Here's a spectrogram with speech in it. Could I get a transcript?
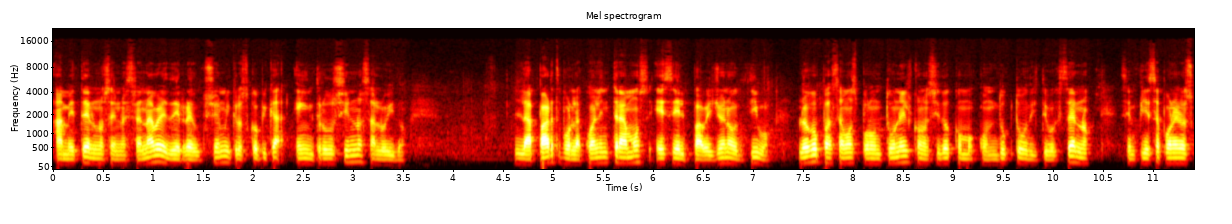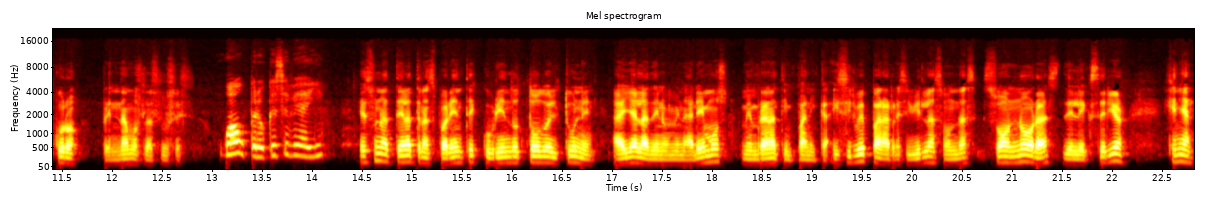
a meternos en nuestra nave de reducción microscópica e introducirnos al oído. La parte por la cual entramos es el pabellón auditivo. Luego pasamos por un túnel conocido como conducto auditivo externo. Se empieza a poner oscuro. Prendamos las luces. Wow, pero ¿qué se ve ahí? Es una tela transparente cubriendo todo el túnel. A ella la denominaremos membrana timpánica y sirve para recibir las ondas sonoras del exterior. Genial,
